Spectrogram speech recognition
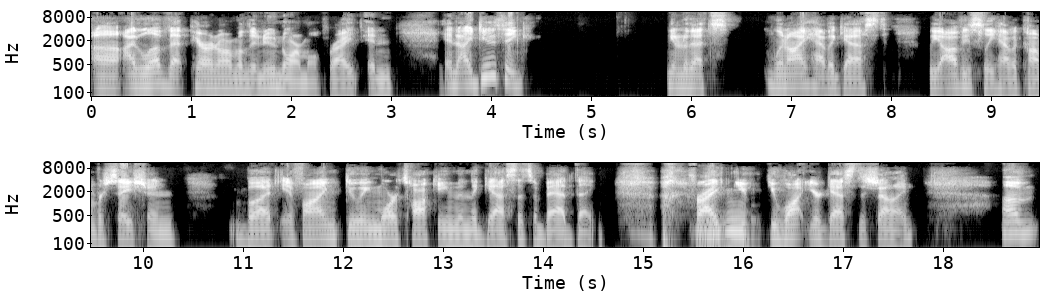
uh I love that paranormal, the new normal, right? And and I do think, you know, that's when I have a guest, we obviously have a conversation, but if I'm doing more talking than the guest, that's a bad thing. Right? Mhm. You you want your guest to shine. Um,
